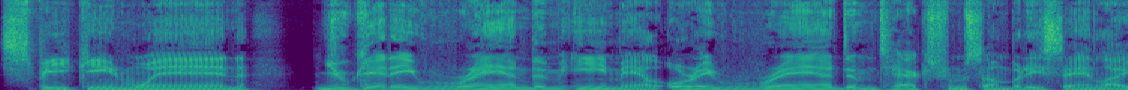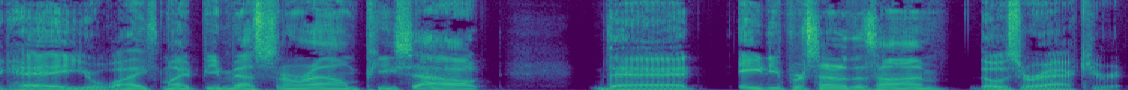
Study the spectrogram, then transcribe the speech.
speaking, when you get a random email or a random text from somebody saying, like, hey, your wife might be messing around, peace out, that 80% of the time, those are accurate.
